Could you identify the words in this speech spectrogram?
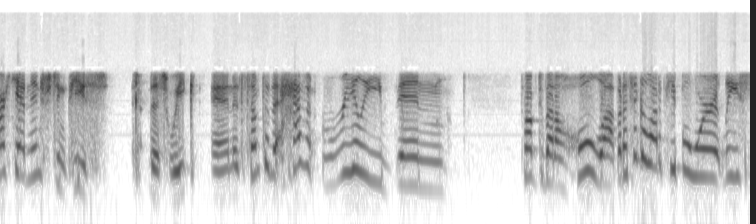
Mark, you had an interesting piece this week, and it's something that hasn't really been talked about a whole lot, but I think a lot of people were at least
